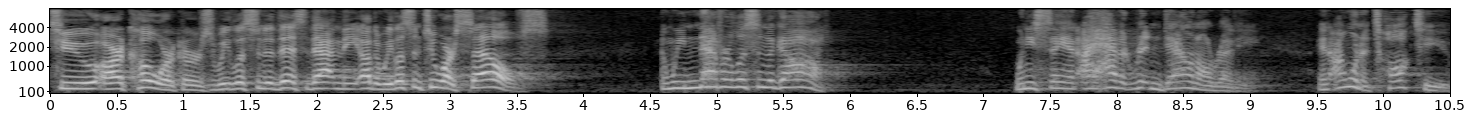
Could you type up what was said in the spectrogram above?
to our coworkers, we listen to this, that, and the other. We listen to ourselves. And we never listen to God. When he's saying, I have it written down already, and I want to talk to you.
